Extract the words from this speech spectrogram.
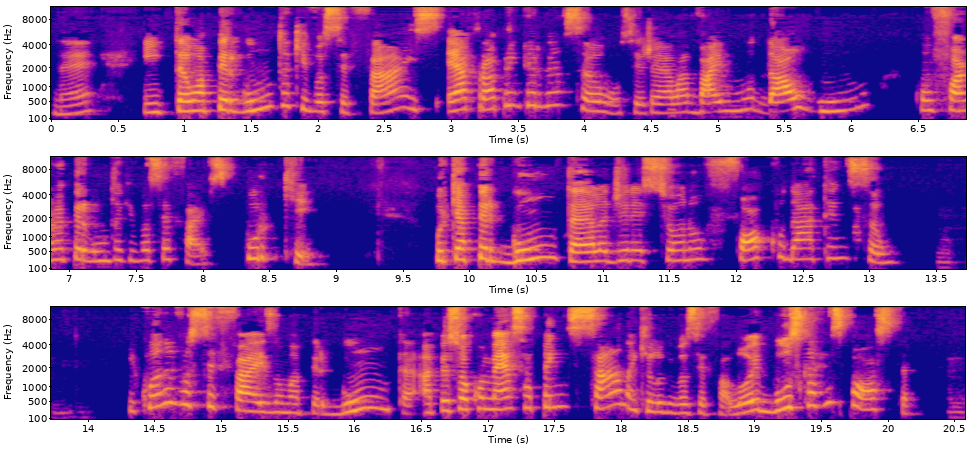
né? Então, a pergunta que você faz é a própria intervenção, ou seja, ela vai mudar o rumo conforme a pergunta que você faz. Por quê? Porque a pergunta, ela direciona o foco da atenção. Uhum. E quando você faz uma pergunta, a pessoa começa a pensar naquilo que você falou e busca a resposta. Uhum.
